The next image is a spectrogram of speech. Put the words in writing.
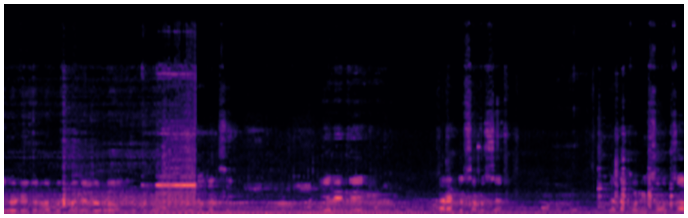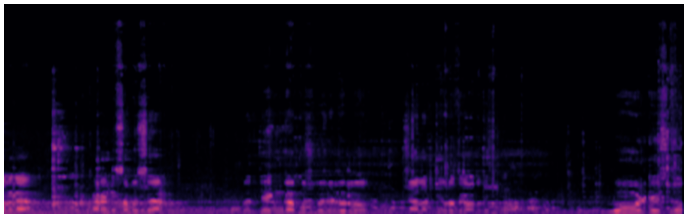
ఐదో డివిజన్లో బుజ్జిమంది నెల్లూరులో కలిసి ఏదైతే కరెంటు సమస్య గత కొన్ని సంవత్సరాలుగా కరెంటు సమస్య ప్రత్యేకంగా బుజ్జిబు నెల్లూరులో చాలా తీవ్రతగా ఉన్నది. లో వోల్టేజ్తో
